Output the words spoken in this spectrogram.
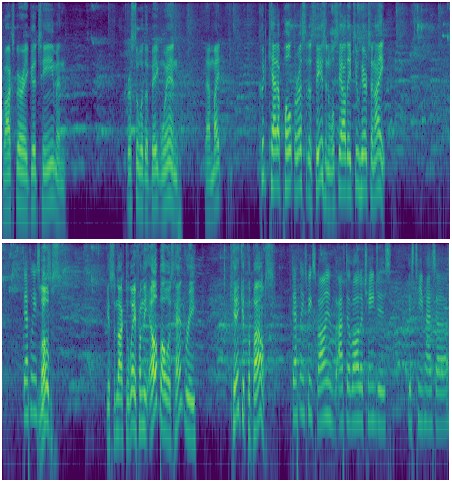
Roxbury, a good team, and Bristol with a big win that might could catapult the rest of the season. We'll see how they do here tonight. Definitely Lopes gets knocked away from the elbow as Henry can't get the bounce. definitely speaks volume after all the changes this team has uh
